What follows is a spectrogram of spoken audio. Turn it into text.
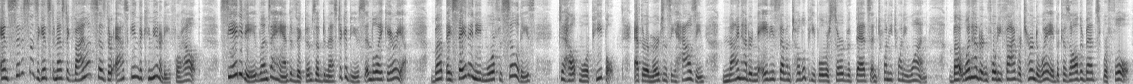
And Citizens Against Domestic Violence says they're asking the community for help. CADV lends a hand to victims of domestic abuse in the Lake area, but they say they need more facilities to help more people. At their emergency housing, 987 total people were served with beds in 2021, but 145 were turned away because all their beds were full.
